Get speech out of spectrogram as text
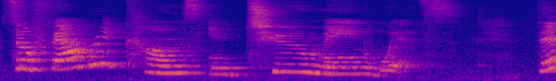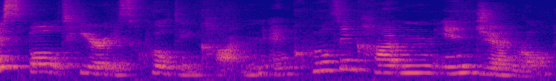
So fabric comes in two main widths. This bolt here is quilting cotton, and quilting cotton in general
